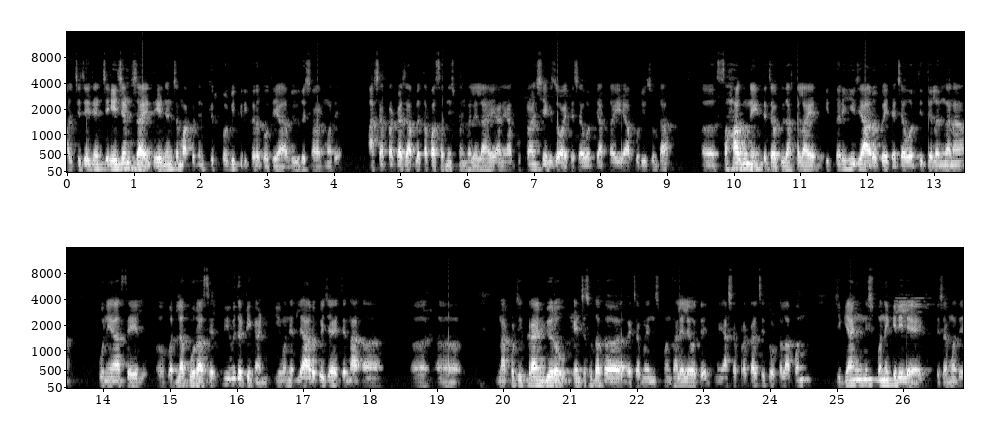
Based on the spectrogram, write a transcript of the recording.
खालचे जे त्यांचे एजंट्स आहेत एजंटच्या मार्फतीने किरकोळ विक्री करत होते या विविध शहरांमध्ये. अशा प्रकारचा आपल्या तपासात निष्पन्न झालेला आहे. आणि हा गुफरान शेख जो आहे त्याच्यावरती आता यापूर्वी सुद्धा सहा गुन्हे त्याच्यावरती दाखल आहेत. इतरही जे आरोपी आहेत त्याच्यावरती तेलंगणा पुणे असेल बदलापूर असेल विविध ठिकाणी. इव्हन यातले आरोपी जे आहेत ते नागपूरची नार्कोटिक क्राईम ब्युरो यांच्या सुद्धा याच्यामध्ये निष्पन्न झालेले होते. अशा प्रकारचे टोटल आपण जी गँग निष्पन्न केलेली आहे त्याच्यामध्ये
